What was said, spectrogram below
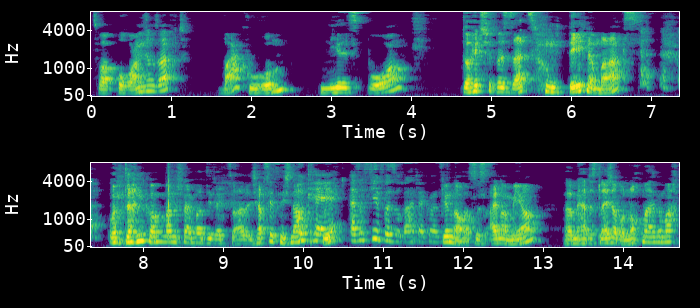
Zwar Orangensaft, Vakuum, Niels Bohr, deutsche Besatzung Dänemarks. Und dann kommt man scheinbar direkt zu Ich habe es jetzt nicht nachgeprüft. Okay, also vier Versuche hat er kurz. Genau, es ist einer mehr. Ähm, er hat es gleich aber nochmal gemacht.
